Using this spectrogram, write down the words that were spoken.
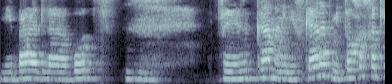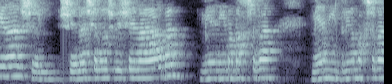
מבעד לבוץ. Mm-hmm. וגם אני נזכרת מתוך החקירה של שאלה שלוש ושאלה ארבע, מי אני עם המחשבה, מי אני בלי המחשבה,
